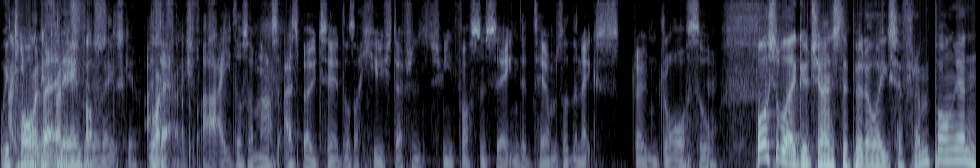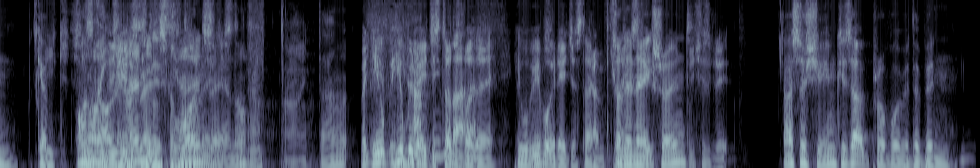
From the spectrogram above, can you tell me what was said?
we Aye, you top it wanna at the finish end of the next game. I What think- first? aye, there's a mass as Boud said, there's a huge difference between first and second in terms of the next round draw. So Possibly a good chance to put the likes of Frimpong in. Give, You could oh, no, start he ready can, for can, squad, right enough. yeah. aye. Damn it. But He'll, he'll be registered for the. He will be able to register him for, For the next round. which is great. That's a shame because that probably would have been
